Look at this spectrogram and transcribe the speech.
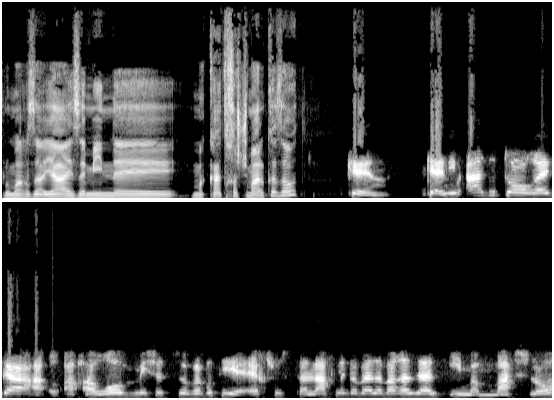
כלומר, זה היה איזה מין אה, מכת חשמל כזאת? כן, כן, אם עד אותו רגע הרוב מי שסובב אותי איכשהו סלח לגבי הדבר הזה, אז היא ממש לא.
